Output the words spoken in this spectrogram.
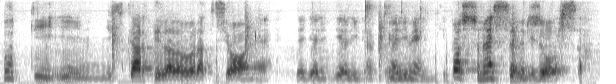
tutti gli scarti della lavorazione degli, di alcuni alimenti possono essere una risorsa.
